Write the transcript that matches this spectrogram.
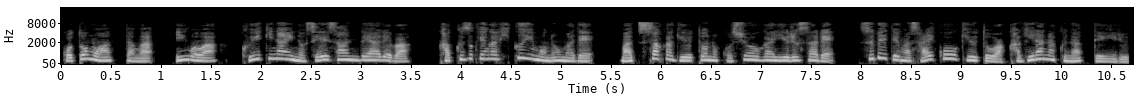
こともあったが、以後は区域内の生産であれば、格付けが低いものまで松阪牛との故障が許され、すべてが最高級とは限らなくなっている。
